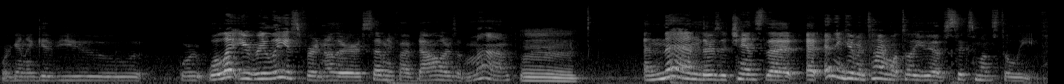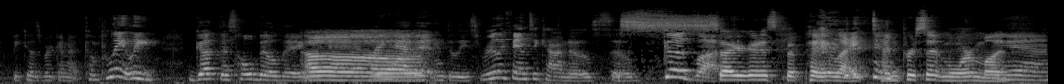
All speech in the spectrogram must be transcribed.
"We're gonna give you, we're, we'll let you release for another seventy five dollars a month." Mm. And then there's a chance that at any given time we'll tell you you have six months to leave because we're gonna completely gut this whole building Oh. and rehab it into these really fancy condos. So good luck. So you're gonna pay like ten percent more a month, yeah,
